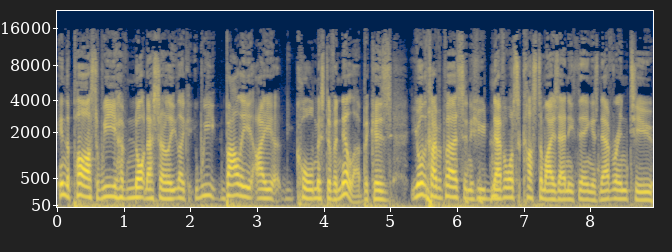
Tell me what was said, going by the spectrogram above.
in the past we have not necessarily like we Bali I call Mr. Vanilla because you're the type of person who never wants to customize anything, is never into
